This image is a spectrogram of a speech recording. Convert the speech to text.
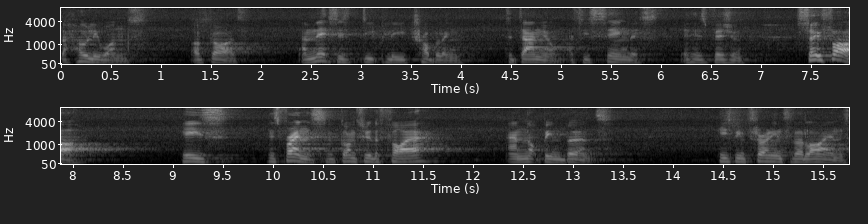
the holy ones of God. And this is deeply troubling to Daniel as he's seeing this in his vision. So far, he's, his friends have gone through the fire and not been burnt. He's been thrown into the lions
